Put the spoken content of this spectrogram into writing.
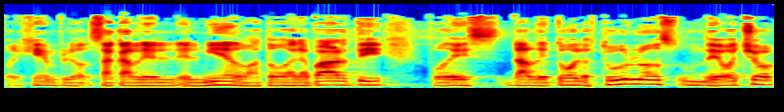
por ejemplo, sacarle el, el miedo a toda la party, podés darle todos los turnos, un de 8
